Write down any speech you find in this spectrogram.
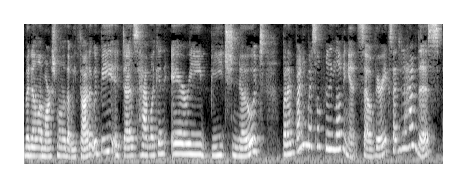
vanilla marshmallow that we thought it would be. It does have like an airy beach note, but I'm finding myself really loving it. So very excited to have this.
